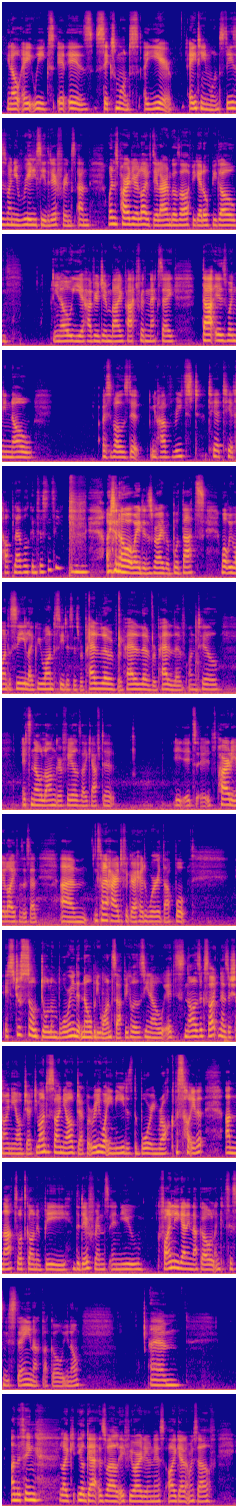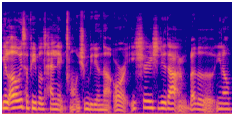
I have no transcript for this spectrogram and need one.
you know, eight weeks. It is six months, a year 18 months. These is when you really see the difference. And when it's part of your life, the alarm goes off, you get up, you go, you know, you have your gym bag packed for the next day. That is when you know, I suppose, that you have reached to, to a top level consistency. I don't know what way to describe it, but that's what we want to see. Like, we want to see this as repetitive, repetitive, repetitive until it's no longer feels like you have to it's it's part of your life as I said. Um it's kind of hard to figure out how to word that but it's just so dull and boring that nobody wants that because you know it's not as exciting as a shiny object. You want a shiny object but really what you need is the boring rock beside it and that's what's going to be the difference in you finally getting that goal and consistently staying at that goal you know? Um and the thing like you'll get as well if you are doing this i get it myself you'll always have people telling you, oh, you shouldn't be doing that, or you sure you should do that, and blah, blah, blah, you know.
